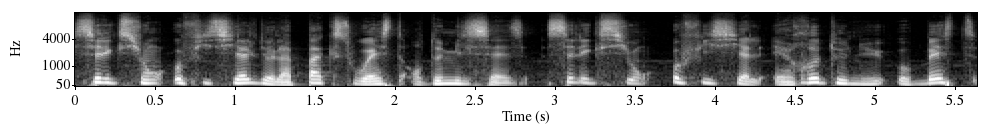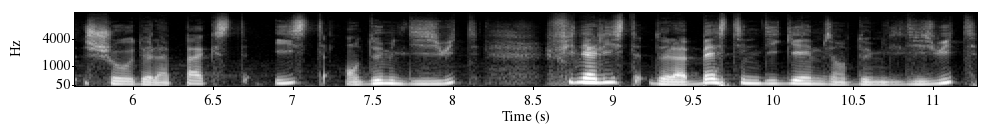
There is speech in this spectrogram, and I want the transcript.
Sélection officielle de la PAX West en 2016. Sélection officielle et retenue au Best Show de la PAX East en 2018. Finaliste de la Best Indie Games en 2018.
